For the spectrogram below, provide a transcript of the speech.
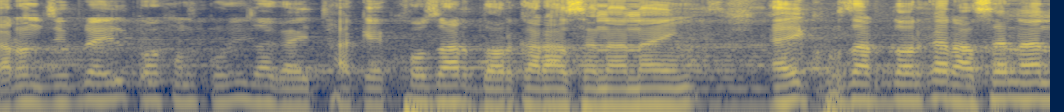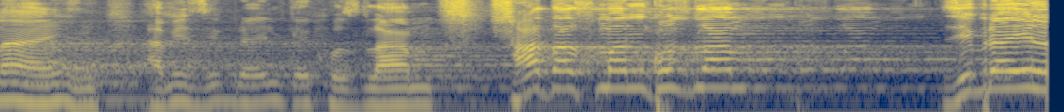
কারণ জিব্রাইল কখন কোন জায়গায় থাকে খোঁজার দরকার আছে না নাই? এই খোঁজার দরকার আছে না নাই? আমি জিব্রাইলকে খুঁজলাম, সাত আসমান খুঁজলাম, জিব্রাইল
